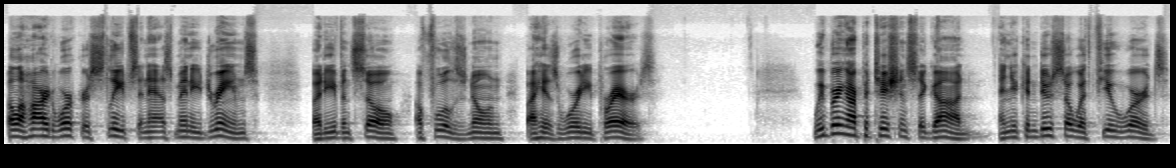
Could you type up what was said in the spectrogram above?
Well, a hard worker sleeps and has many dreams, but even so, a fool is known by his wordy prayers. We bring our petitions to God, and you can do so with few words,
